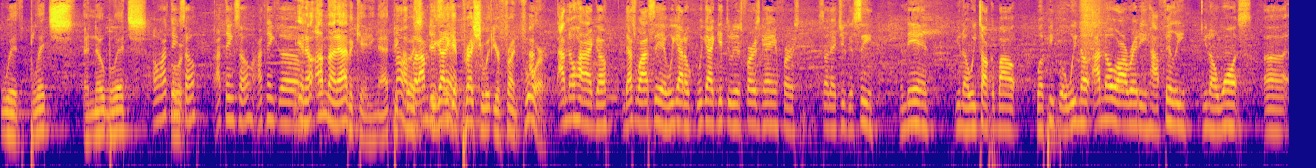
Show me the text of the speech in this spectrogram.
with blitz and no blitz? Oh, I think Or- so. I think so. I think uh, You know, I'm not advocating that No, because but I'm you got to get pressure with your front four. I, I know how I go. That's why I said we gotta we gotta get through this first game first, so that you can see, and then you know we talk about what people we know. I know already how Philly you know wants uh,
